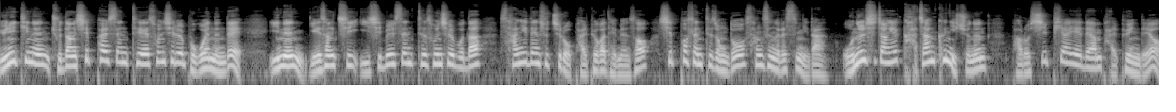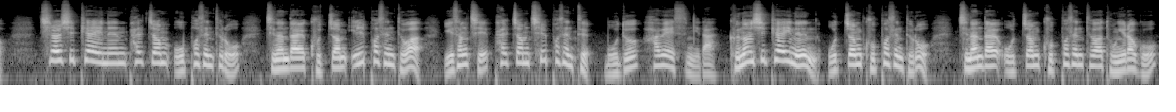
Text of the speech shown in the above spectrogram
유니티는 주당 18센트의 손실을 보고했는데 이는 예상치 21센트 손실보다 상이된 수치로 발표가 되면서 10% 정도 상승을 했습니다. 오늘 시장의 가장 큰 이슈는 바로 CPI에 대한 발표인데요. 7월 CPI는 8.5%로 지난달 9.1%와 예상치 8.7% 모두 하회했습니다. 근원 CPI는 5.9%로 지난달 5.9%와 동일하고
